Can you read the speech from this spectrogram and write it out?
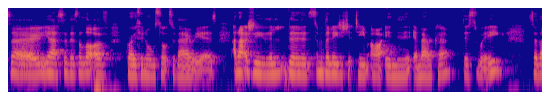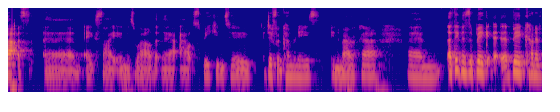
So yeah, so there's a lot of growth in all sorts of areas. And actually, the, the some of the leadership team are in America this week. So that's um, exciting as well that they're out speaking to different companies in America. Um, I think there's a big, a big kind of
